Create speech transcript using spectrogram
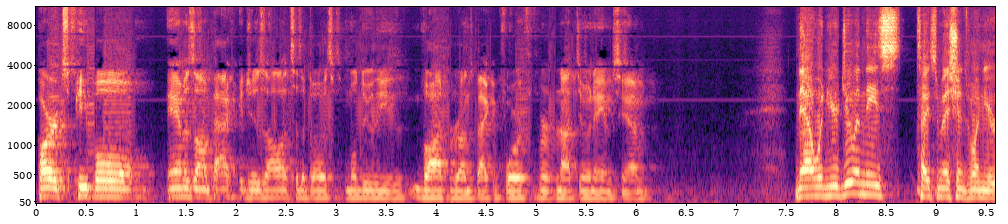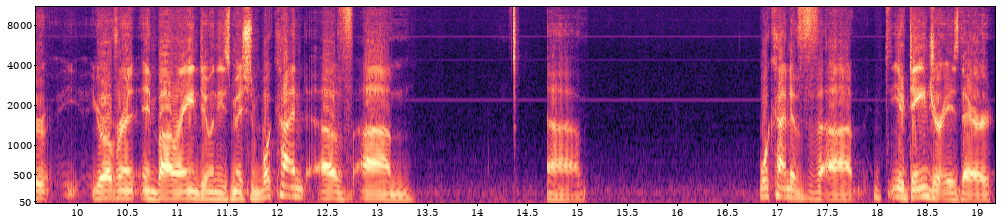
parts, people, Amazon packages all out to the boats. We'll do these VOD runs back and forth. We're not doing AMCM. Now, when you're doing these types of missions, when you're you're over in Bahrain doing these missions, what kind of um, uh, what kind of uh, you know, danger is there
